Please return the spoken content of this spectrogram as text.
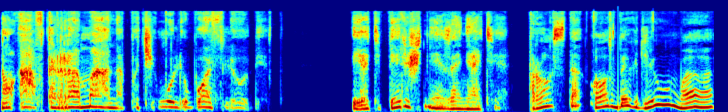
но автор романа «Почему любовь любит». Ее теперешнее занятие — просто отдых для ума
